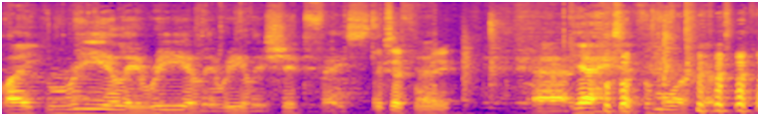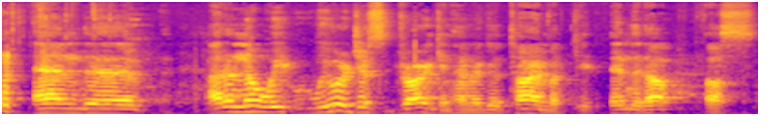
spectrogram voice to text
like really, really, really shit faced. Except for me. Uh, yeah, except for Morten. and uh, I don't know, we, we were just drunk and having a good time, but it ended up us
